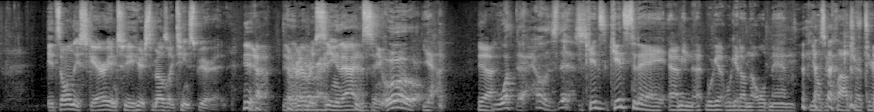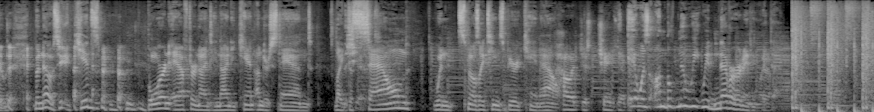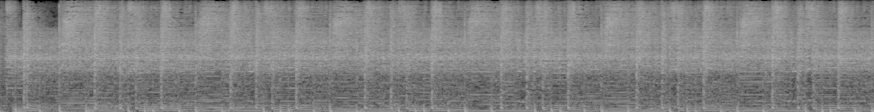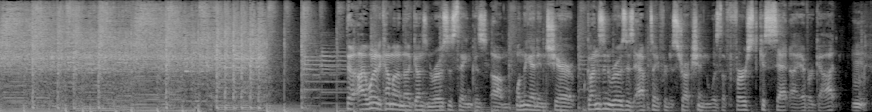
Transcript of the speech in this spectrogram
it's only scary until you hear "Smells Like Teen Spirit." Yeah. And I remember seeing that and saying, "Oh, Yeah. yeah what the hell is this?" Kids, kids today. I mean, uh, we'll get we'll get on the old man yells at cloud trip here, but, but no. So kids born after 1990 can't understand like the, shift. sound when "Smells Like Teen Spirit" came out. How it just changed everything. It was unbelievable. No, we we'd never heard anything like that. Wanted to comment on the Guns N' Roses thing because um, one thing I didn't share: Guns N' Roses' "Appetite for Destruction" was the first cassette I ever got.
